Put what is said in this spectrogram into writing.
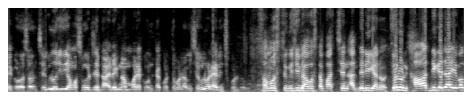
ডেকোরেশন সেগুলো যদি আমার সঙ্গে ডাইরেক্ট নাম্বারে কন্ট্যাক্ট করতে পারে আমি সেগুলো অ্যারেঞ্জ করে দেবো। সমস্ত কিছু ব্যবস্থা পাচ্ছেন আর দেরি কেন? চলুন খাওয়ার দিকে যাই এবং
